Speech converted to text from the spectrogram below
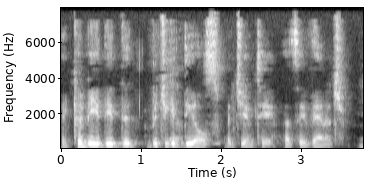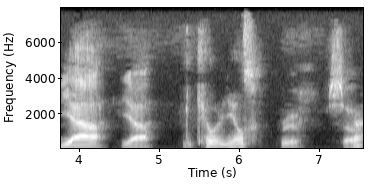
It could be the, the but you Yeah. get deals at GMT. That's the advantage. Yeah, yeah, You get killer deals. true. So, Yeah.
